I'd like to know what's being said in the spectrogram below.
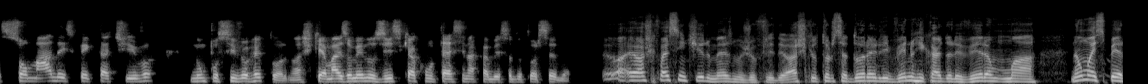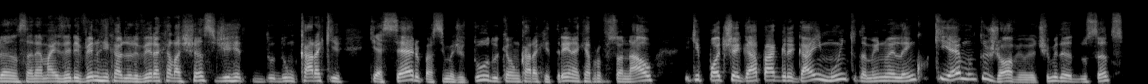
somada expectativa num possível retorno. Acho que é mais ou menos isso que acontece na cabeça do torcedor. Eu, eu, acho que faz sentido mesmo, Gilfrido. Eu acho que o torcedor ele vê no Ricardo Oliveira uma não uma esperança, né? Mas ele vê no Ricardo Oliveira aquela chance de, de, de um cara que, que é sério para cima de tudo, que é um cara que treina, que é profissional e que pode chegar para agregar e muito também no elenco que é muito jovem. O time do, do Santos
